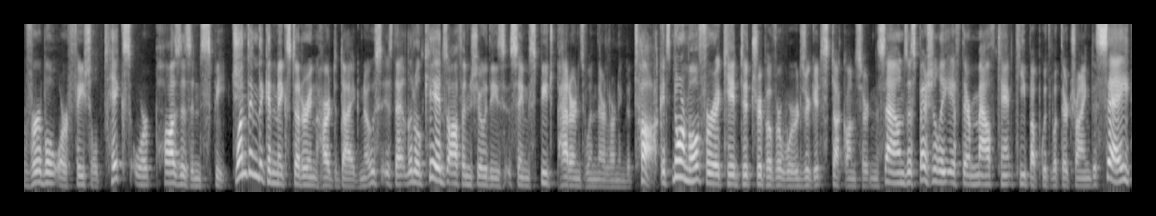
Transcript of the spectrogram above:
verbal or facial tics, or pauses in speech. One thing that can make stuttering hard to diagnose is that little kids often show these same speech patterns when they're learning to talk. It's normal for a kid to trip over words or get stuck on certain sounds, especially if their mouth can't keep up with what they're trying to say,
